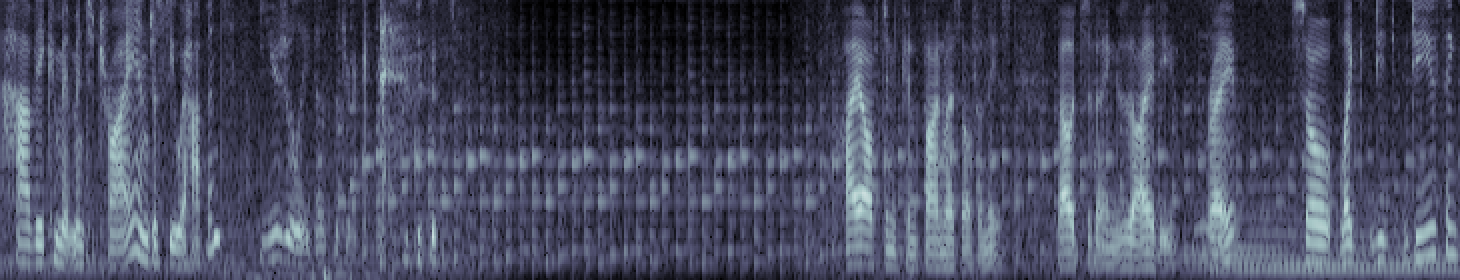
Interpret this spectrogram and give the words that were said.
have a commitment to try and just see what happens usually does the trick. I often confine myself in these bouts of anxiety, right? So, like, do, do you think,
